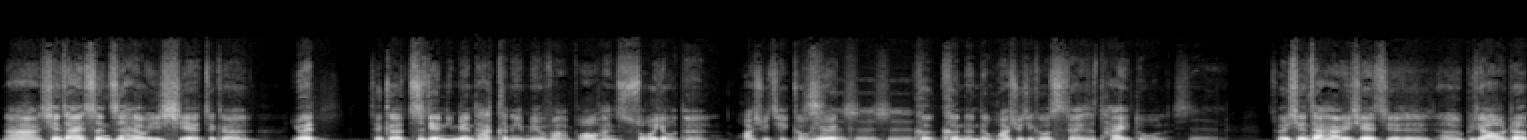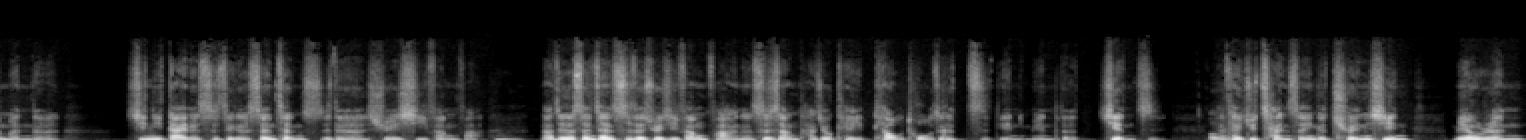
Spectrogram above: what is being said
那现在甚至还有一些这个，因为这个字典里面它可能也没有办法包含所有的化学结构，因为是是可可能的化学结构实在是太多了。是，所以现在还有一些就是呃比较热门的新一代的是这个生成式的学习方法。嗯，那这个生成式的学习方法呢，事实上它就可以跳脱这个字典里面的限制，它可以去产生一个全新没有人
